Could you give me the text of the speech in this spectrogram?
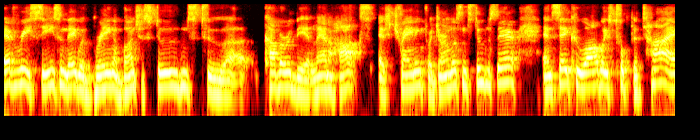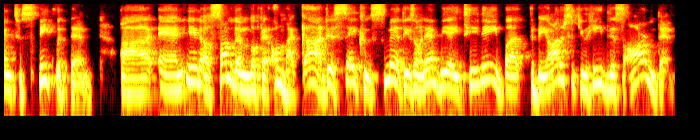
every season, they would bring a bunch of students to uh, cover the Atlanta Hawks as training for journalism students there. And Sekou always took the time to speak with them. Uh, and, you know, some of them looked at, oh my God, this Sekou Smith, he's on NBA TV. But to be honest with you, he disarmed them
